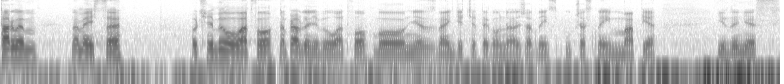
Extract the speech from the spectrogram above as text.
Dotarłem na miejsce, choć nie było łatwo, naprawdę nie było łatwo, bo nie znajdziecie tego na żadnej współczesnej mapie. Jedynie z,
